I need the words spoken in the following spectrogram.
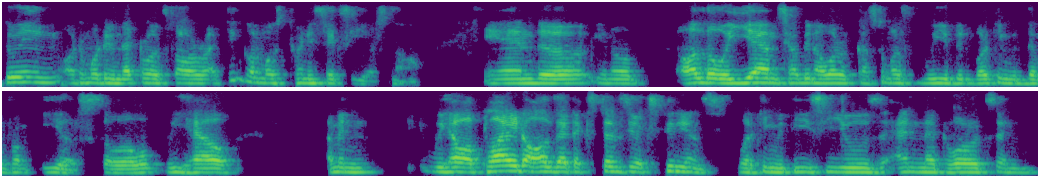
doing automotive networks for I think almost 26 years now. And uh, you know, all the have been our customers. We've been working with them from years. So we have, I mean, we have applied all that extensive experience working with ECUs and networks and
